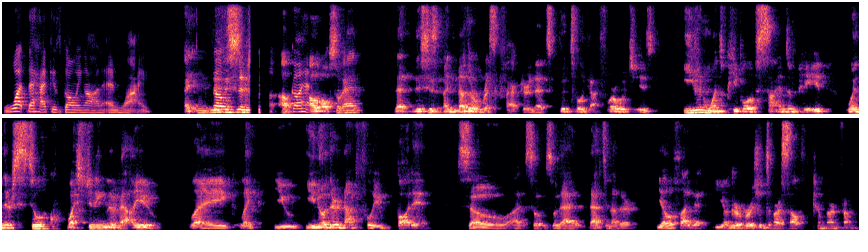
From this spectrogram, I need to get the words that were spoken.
what the heck is going on and why. I, so, this is I'll, go ahead. I'll also add that this is another risk factor that's good to look out for, which is even once people have signed and paid, when they're still questioning the value, like like you you know they're not fully bought in. So uh, so so that that's another yellow flag that younger versions of ourselves can learn from.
